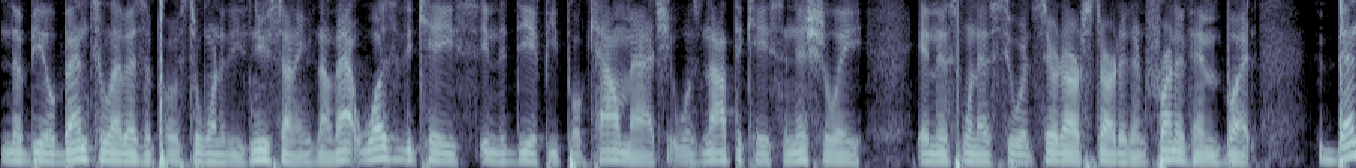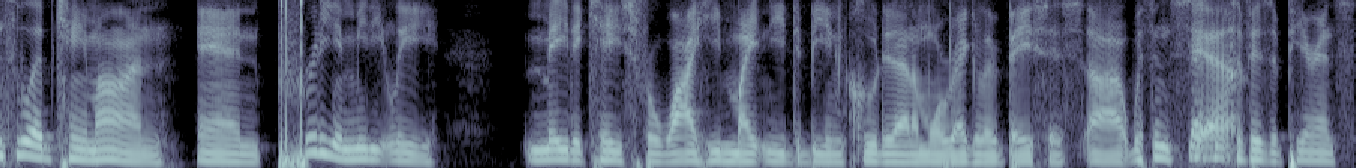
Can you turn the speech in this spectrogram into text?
Nabil Bentaleb as opposed to one of these new signings. Now that was the case in the DFB Pokal match. It was not the case initially in this one as Suat Serdar started in front of him, but Bentaleb came on and pretty immediately made a case for why he might need to be included on a more regular basis. Uh, within seconds yeah. of his appearance,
